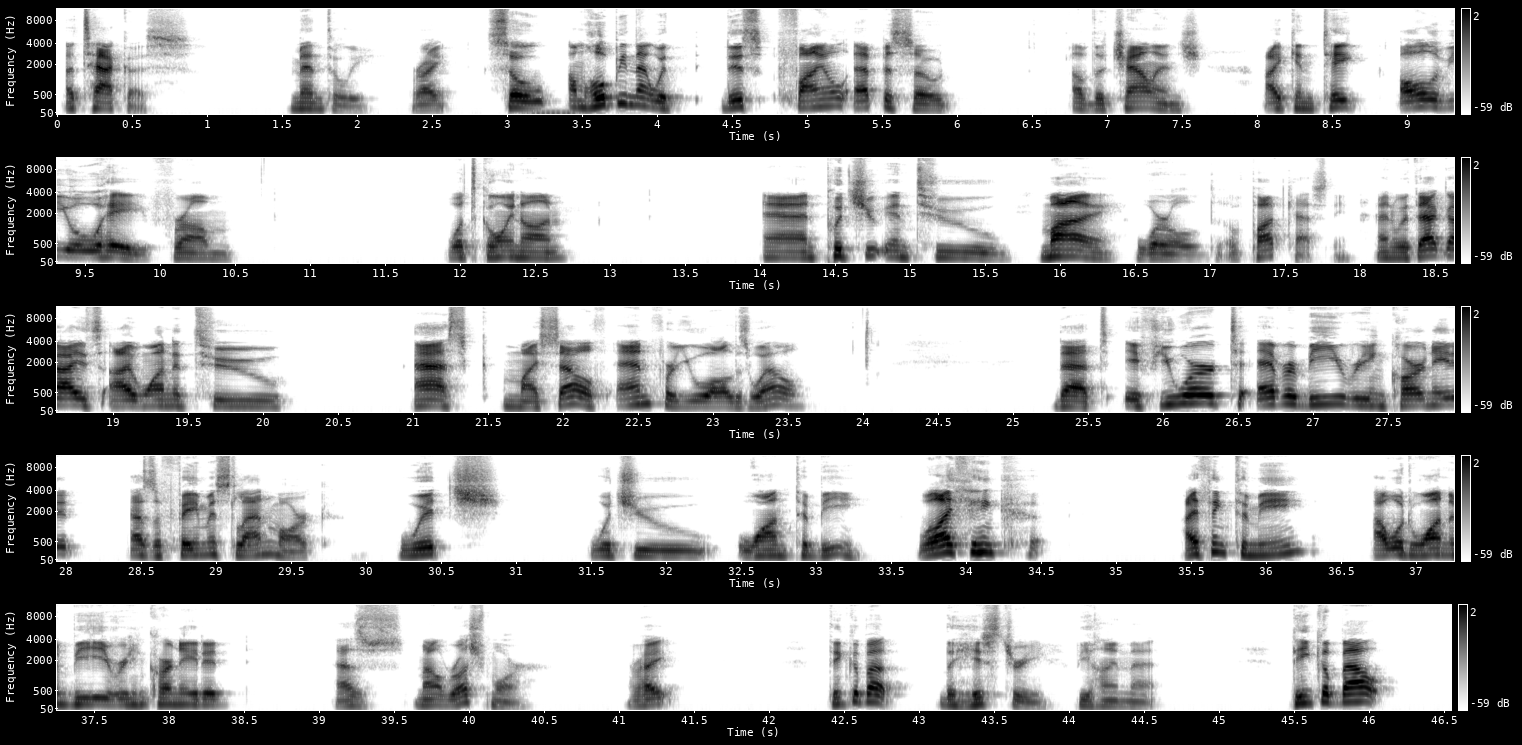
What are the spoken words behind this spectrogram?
attack us mentally, right? So I'm hoping that with this final episode of the challenge, I can take all of you away from what's going on and put you into my world of podcasting. And with that, guys, I wanted to ask myself and for you all as well that if you were to ever be reincarnated as a famous landmark, which would you want to be? Well, I think I think to me, I would want to be reincarnated as Mount Rushmore, right? Think about the history behind that. Think about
